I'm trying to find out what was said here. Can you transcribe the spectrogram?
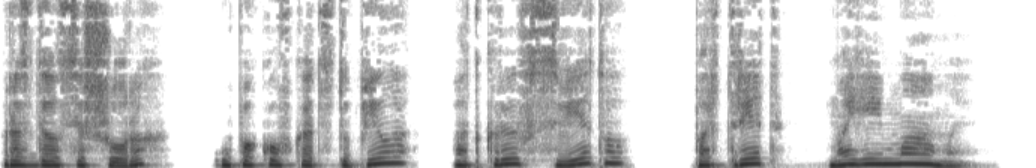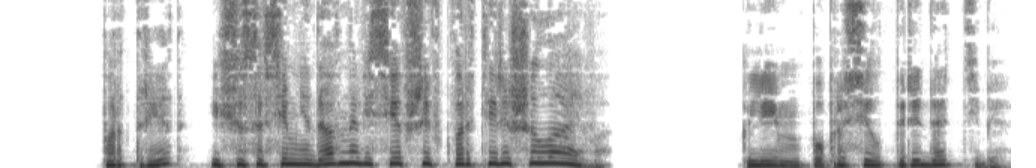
Раздался шорох, упаковка отступила, открыв свету портрет моей мамы. Портрет, еще совсем недавно висевший в квартире Шилаева. Клим попросил передать тебе,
